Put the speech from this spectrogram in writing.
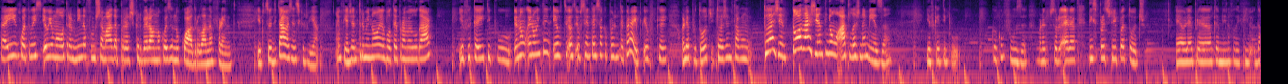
Aí, enquanto isso, eu e uma outra menina fomos chamada para escrever alguma coisa no quadro lá na frente. E a pessoa ditava, a gente escrevia. Enfim, a gente terminou, eu voltei para o meu lugar. E eu fiquei tipo. Eu não, eu não entendi. Eu, eu, eu sentei só que depois não tem. Peraí, porque eu fiquei. Olhei para todos e toda a gente estavam. Toda a gente, toda a gente tinha um Atlas na mesa. E eu fiquei tipo. Ficou confusa. A professora era, disse para assistir para todos. Aí eu olhei para a menina e falei: Filho da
